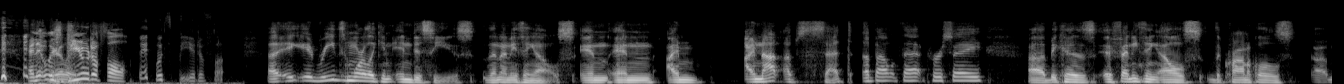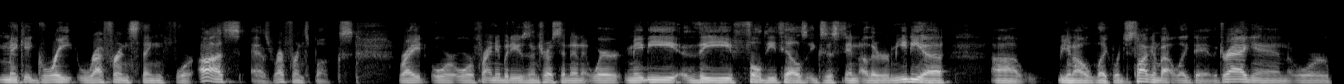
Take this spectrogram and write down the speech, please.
And it was Really? beautiful. It was beautiful. Uh, it, it reads more like an indices than anything else, and and I'm I'm not upset about that per se, uh, because if anything else, the Chronicles uh, make a great reference thing for us as reference books, right? Or or for anybody who's interested in it, where maybe the full details exist in other media. Uh, you know, like we're just talking about, like Day of the Dragon, or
